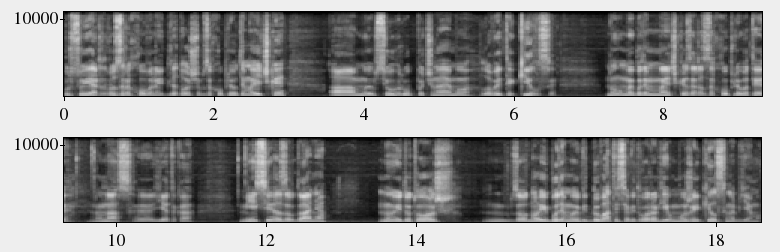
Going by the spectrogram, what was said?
пурсуєр розрахований для того, щоб захоплювати маячки. А ми всю гру починаємо ловити кілси. Ну, ми будемо маячки зараз захоплювати. У нас е, є така місія, завдання. Ну і до того ж, заодно і будемо відбиватися від ворогів, може і кілси наб'ємо.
